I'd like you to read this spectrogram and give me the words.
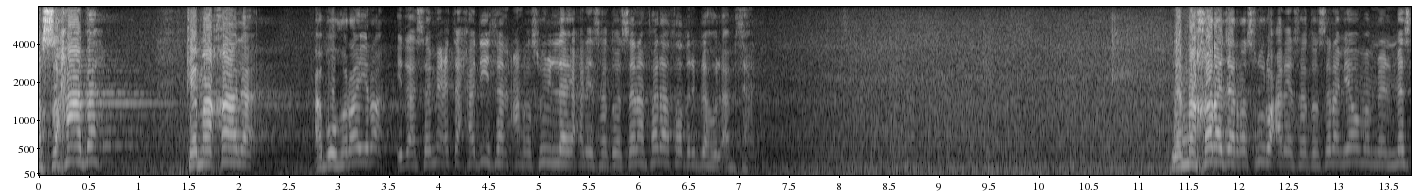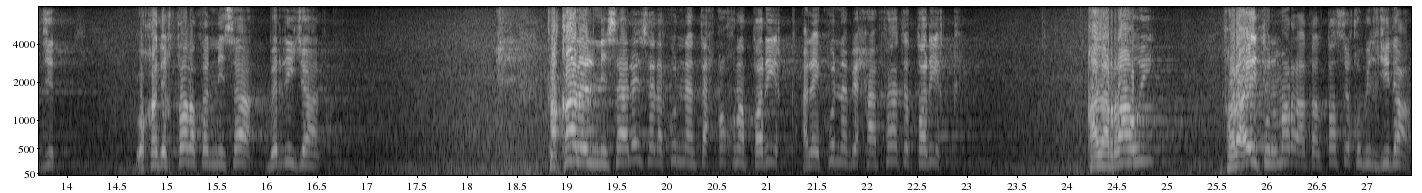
الصحابة كما قال أبو هريرة إذا سمعت حديثا عن رسول الله عليه الصلاة والسلام فلا تضرب له الأمثال. لما خرج الرسول عليه الصلاة والسلام يوما من المسجد وقد اختلط النساء بالرجال فقال للنساء ليس لكن أن تحققن الطريق عليكن بحافات الطريق. قال الراوي فرأيت المرأة تلتصق بالجدار.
